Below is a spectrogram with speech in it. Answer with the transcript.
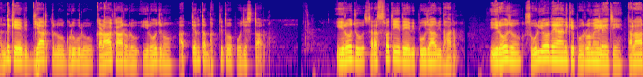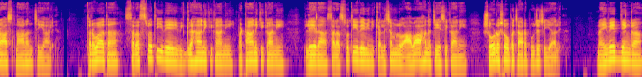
అందుకే విద్యార్థులు గురువులు కళాకారులు ఈ రోజును అత్యంత భక్తితో పూజిస్తారు. ఈరోజు సరస్వతీదేవి పూజా విధానం. ఈరోజు సూర్యోదయానికి పూర్వమే లేచి తలారా స్నానం చేయాలి. తరువాత సరస్వతీదేవి విగ్రహానికి కానీ పటానికి కానీ లేదా సరస్వతీదేవిని కలశంలో ఆవాహన చేసి కానీ షోడశోపచార పూజ చేయాలి నైవేద్యంగా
